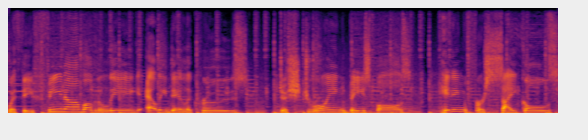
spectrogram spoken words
with the phenom of the league, Elly De La Cruz, destroying baseballs, hitting for cycles,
